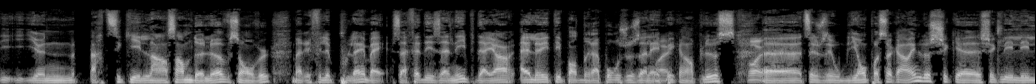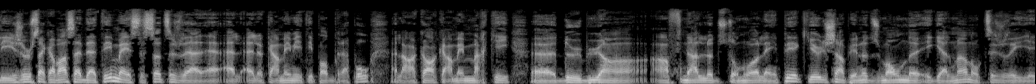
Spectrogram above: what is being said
il y a une partie qui est l'ensemble de l'œuvre, si on veut. Marie-Philippe Poulain, ben, ça fait des années, puis d'ailleurs, elle a été porte-drapeau aux Jeux Olympiques en plus. Ouais. Euh, tu sais, je oublions pas ça quand même. Là, je sais que, je sais que les, les, les Jeux, ça commence à dater, mais c'est ça, tu sais, elle- elle a quand même été porte-drapeau. Elle a encore quand même marqué euh, deux buts en, en finale là, du tournoi olympique. Il y a eu le championnat du monde également. Donc, tu sais, je veux dire,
